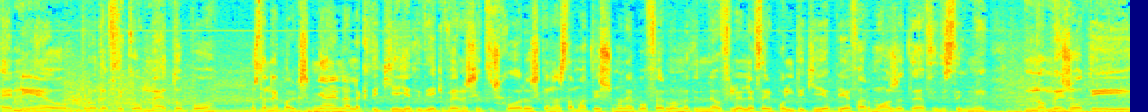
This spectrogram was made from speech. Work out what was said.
ενιαίο προοδευτικό μέτωπο ώστε να υπάρξει μια εναλλακτική για τη διακυβέρνηση της χώρας και να σταματήσουμε να υποφέρουμε με την νεοφιλελεύθερη πολιτική η οποία εφαρμόζεται αυτή τη στιγμή. Νομίζω ότι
